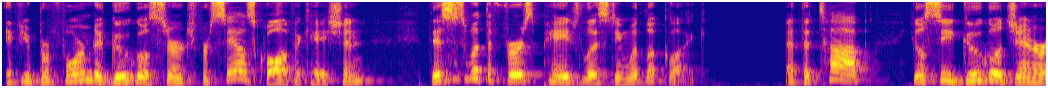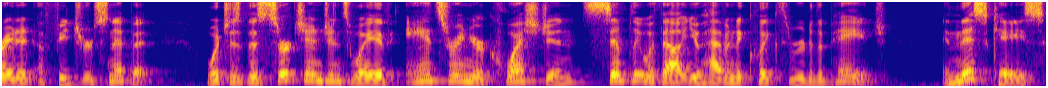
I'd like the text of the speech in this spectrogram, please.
If you performed a Google search for sales qualification, this is what the first page listing would look like. At the top, you'll see Google generated a featured snippet, which is the search engine's way of answering your question simply without you having to click through to the page. In this case,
